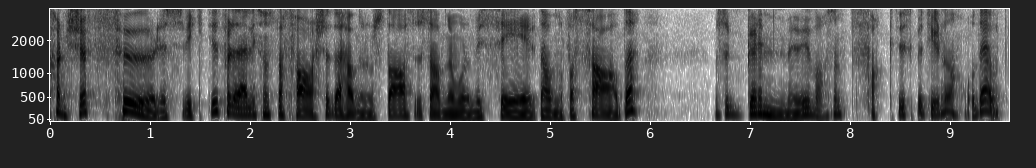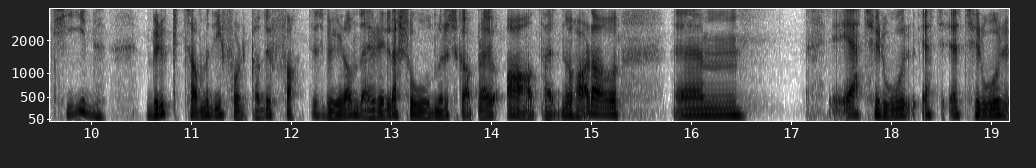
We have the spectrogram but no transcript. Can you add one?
kanskje føles viktig, for det er litt sånn staffasje. Det handler om status, det handler om hvordan vi ser ut, det handler om fasade. Og så glemmer vi hva som faktisk betyr noe. Og det er jo tid brukt sammen med de folka du faktisk bryr deg om. Det er jo relasjoner du skaper, det er jo atferden du har. da, og um, jeg tror, jeg, jeg tror,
